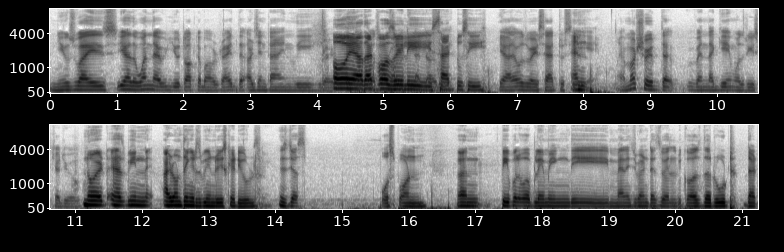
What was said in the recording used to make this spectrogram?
News wise, yeah, the one that you talked about, right? The Argentine league. Where Oh yeah, that was really sad to see. Yeah, that was very sad to see. And- I'm not sure if that when that game was rescheduled. No, it has been. I don't think it's been rescheduled. It's just postponed, and people were blaming the management as well because the route that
